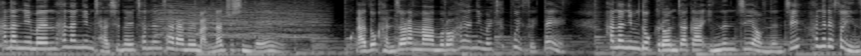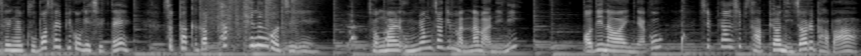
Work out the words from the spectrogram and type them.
하나님은 하나님 자신을 찾는 사람을 만나 주신대. 나도 간절한 마음으로 하나님을 찾고 있을 때 하나님도 그런 자가 있는지 없는지 하늘에서 인생을 굽어 살피고 계실 때 스파크가 팍 튀는 거지. 정말 운명적인 만남 아니니? 어디 나와 있냐고? 10편 14편 2절을 봐봐.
